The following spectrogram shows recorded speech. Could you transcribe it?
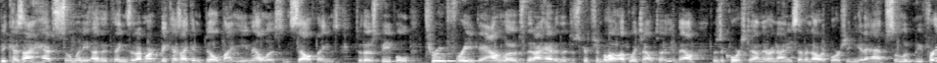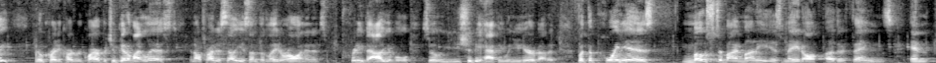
because I have so many other things that I'm because I can build my email list and sell things to those people through free downloads that I have in the description below of which I'll tell you about. There's a course down there a $97 course. You can get absolutely free. No credit card required but you get on my list and I'll try to sell you something later on and it's pretty valuable so you should be happy when you hear about it. But the point is most of my money is made off other things. And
